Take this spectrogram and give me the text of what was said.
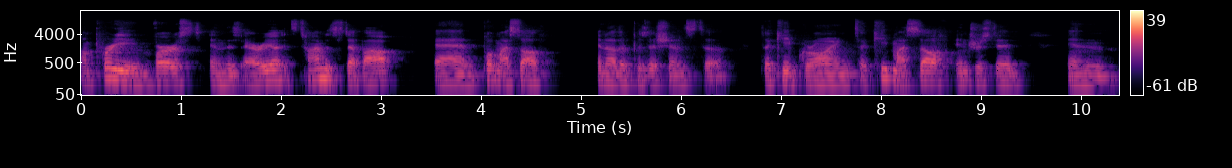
I'm pretty versed in this area. It's time to step out and put myself in other positions to to keep growing, to keep myself interested in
